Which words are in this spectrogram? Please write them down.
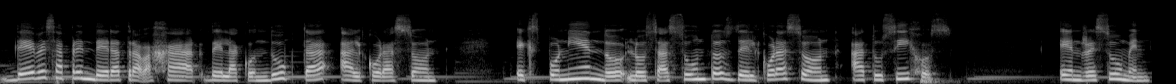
Debes aprender a trabajar de la conducta al corazón, exponiendo los asuntos del corazón a tus hijos. En resumen,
